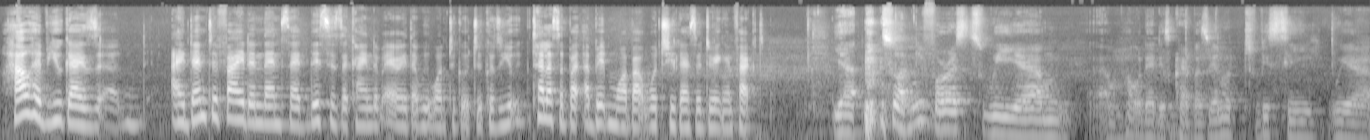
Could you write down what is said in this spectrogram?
how have you guys uh, identified and then said this is the kind of area that we want to go to? Because you tell us about, a bit more about what you guys are doing. In fact, Yeah, so at New Forests, we, um, um, how would I describe us? We are not VC, we are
